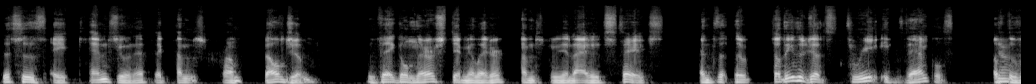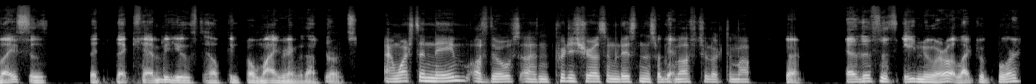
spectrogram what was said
This is a TENS unit that comes from Belgium. The vagal nerve stimulator comes from the United States. And the, the, so these are just three examples of Yeah. devices that, that can be used to help control migraine without drugs. And what's the name of those? I'm pretty sure some listeners would Okay. love to look them up. And this is eNeuro, electrocore,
